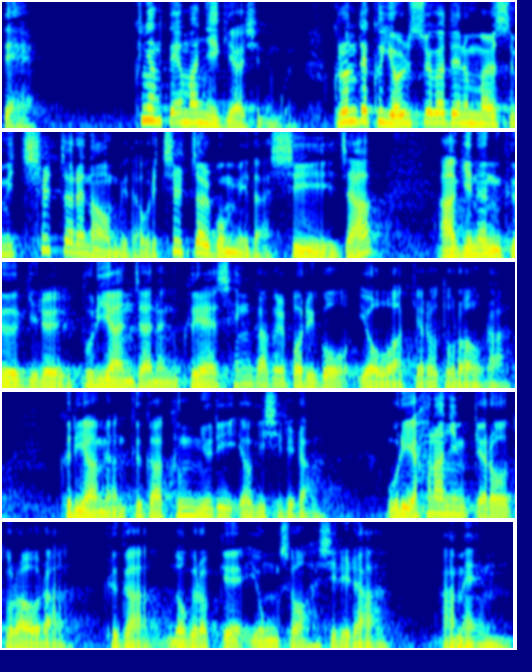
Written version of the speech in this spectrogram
때 그냥 때만 얘기하시는 거예요. 그런데 그 열쇠가 되는 말씀이 7절에 나옵니다. 우리 7절 봅니다. 시작. 악인은 그 길을 불의한 자는 그의 생각을 버리고 여호와께로 돌아오라. 그리하면 그가 극률이 여기시리라. 우리 하나님께로 돌아오라. 그가 너그럽게 용서하시리라. 아멘.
